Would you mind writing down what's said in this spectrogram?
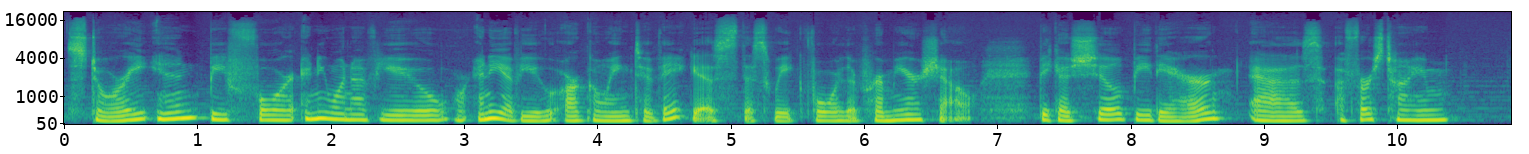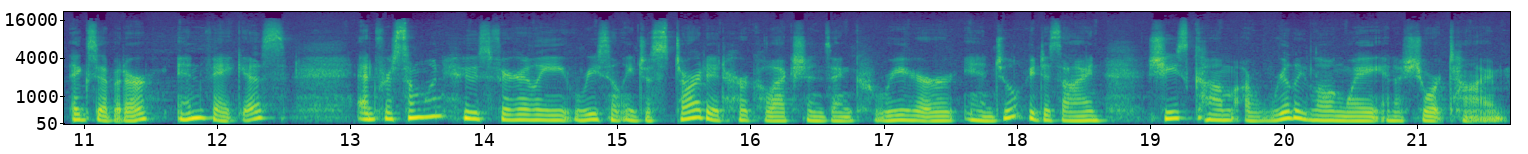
story in before any one of you or any of you are going to Vegas this week for the premiere show because she'll be there as a first time exhibitor in Vegas. And for someone who's fairly recently just started her collections and career in jewelry design, she's come a really long way in a short time.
